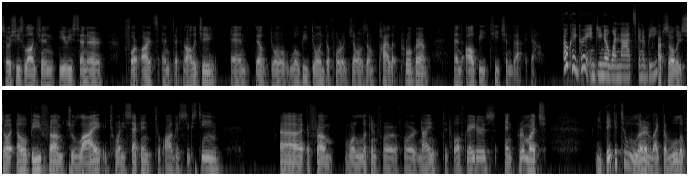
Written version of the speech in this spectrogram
So she's launching Erie Center for Arts and Technology, and they'll do we'll be doing the photojournalism pilot program, and I'll be teaching that. Yeah. Okay, great. And do you know when that's going to be? Absolutely. So it'll be from July 22nd to August 16. Uh, from we're looking for for 9th to 12th graders, and pretty much they get to learn like the rule of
